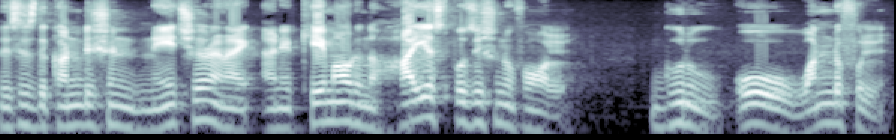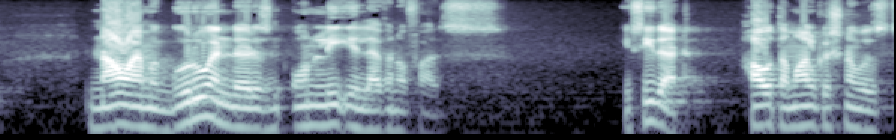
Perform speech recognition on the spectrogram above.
This is the conditioned nature, and I and it came out in the highest position of all. Guru, oh wonderful. Now I am a guru and there is only 11 of us. You see that? How Tamal Krishna was.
